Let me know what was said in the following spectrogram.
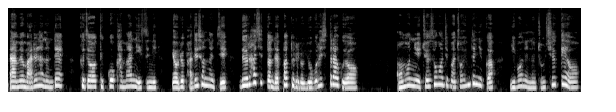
라며 말을 하는데 그저 듣고 가만히 있으니 열을 받으셨는지 늘 하시던 레파토리로 욕을 하시더라고요. 어머니 죄송하지만 저 힘드니까 이번에는 좀 쉴게요.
